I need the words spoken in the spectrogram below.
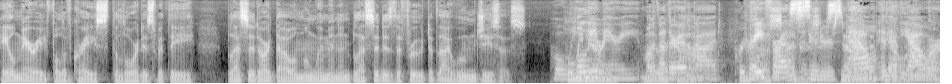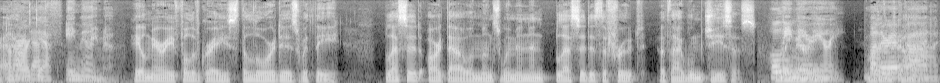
Hail Mary, full of grace, the Lord is with thee. Blessed art thou among women, and blessed is the fruit of thy womb, Jesus. Holy, Mary, Mother, of God, pray, for us sinners now and at the hour of our death. Amen. Amen. Hail Mary, full of grace, the Lord is with thee. Blessed art thou amongst women, and blessed is the fruit of thy womb, Jesus. Holy Mary, Mother of God,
